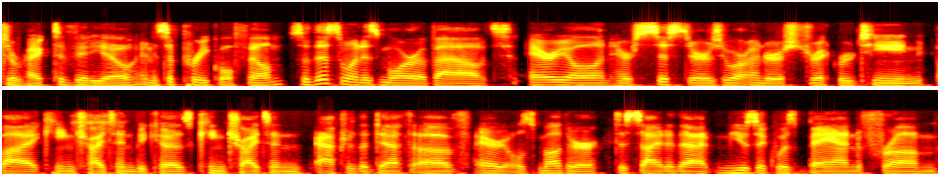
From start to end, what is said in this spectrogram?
direct to video and it's a prequel film. So this one is more about Ariel and her sisters who are under a strict routine by King Triton because King Triton, after the death of Ariel's mother, decided that music was banned from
